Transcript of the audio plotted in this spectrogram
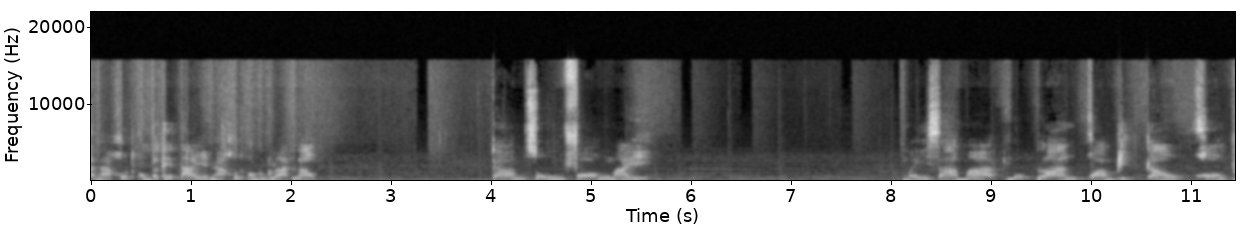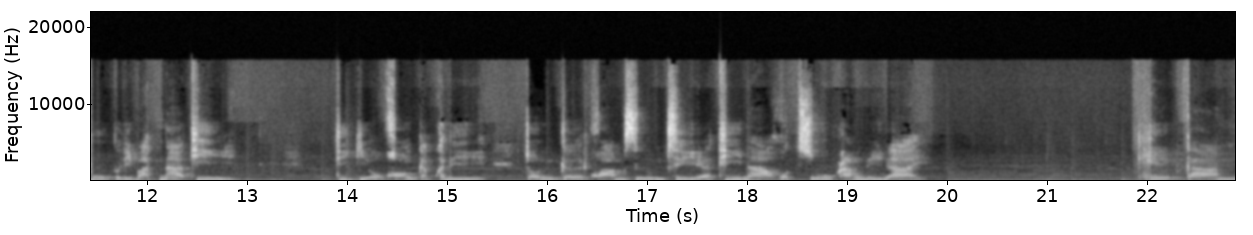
อนาคตของประเทศไทย อนาคตของลูกหลานเรา การส่งฟ้องใหม่ ไม่สามารถลบล้างความผิดเก่าของผู้ปฏิบัติหน้าที่ ที่เกี่ยวข้องกับคดี จนเกิดความเสื่อมเสียที่น่าอดสูครั้งนี้ได้ เหตุการณ์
